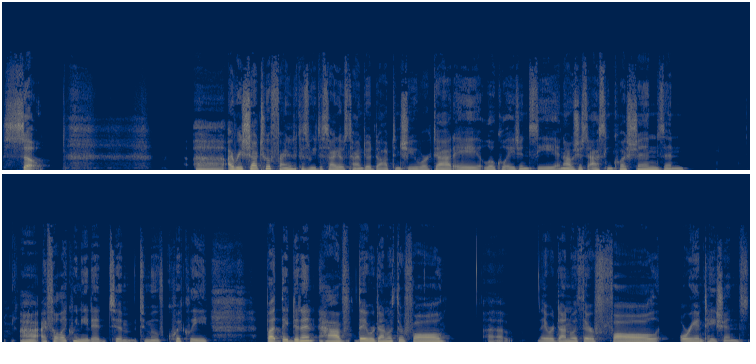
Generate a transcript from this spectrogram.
So, uh, I reached out to a friend because we decided it was time to adopt, and she worked at a local agency. And I was just asking questions, and uh, I felt like we needed to to move quickly, but they didn't have. They were done with their fall. Uh, they were done with their fall orientations,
